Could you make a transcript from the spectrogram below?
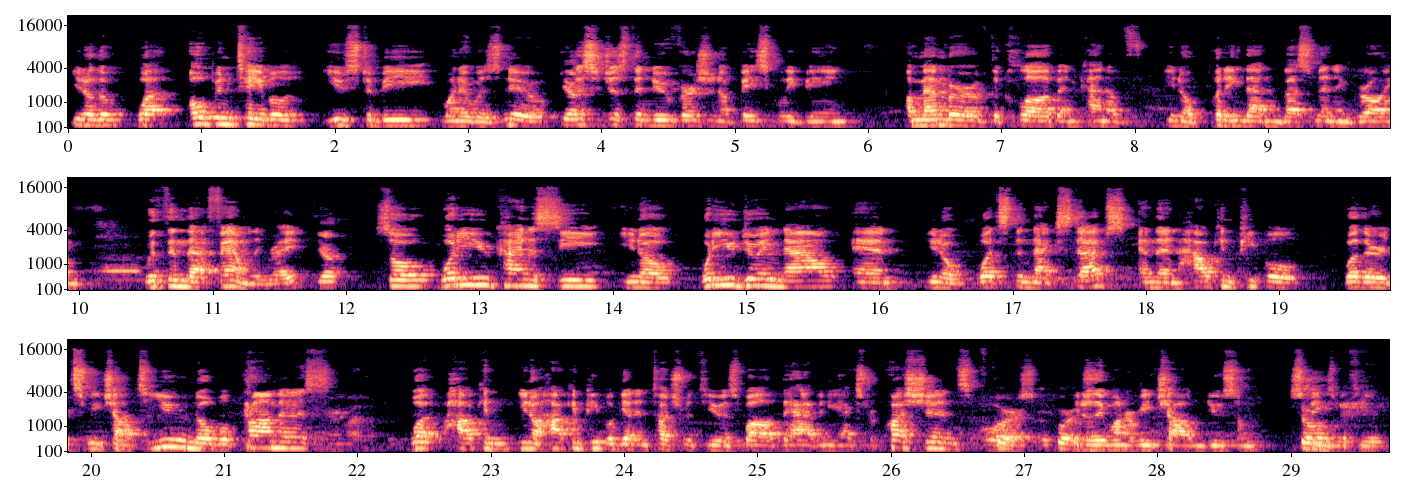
you know, the what Open Table used to be when it was new. Yep. This is just the new version of basically being a member of the club and kind of, you know, putting that investment and growing within that family, right? Yep. So, what do you kind of see? You know, what are you doing now, and you know, what's the next steps, and then how can people, whether it's reach out to you, Noble Promise, what, how can you know, how can people get in touch with you as well if they have any extra questions, or course, of course. you know, they want to reach out and do some So- things with you.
